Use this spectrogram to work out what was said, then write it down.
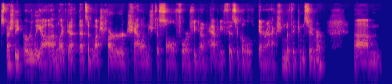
especially early on, like that, that's a much harder challenge to solve for if you don't have any physical interaction with the consumer. Um,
